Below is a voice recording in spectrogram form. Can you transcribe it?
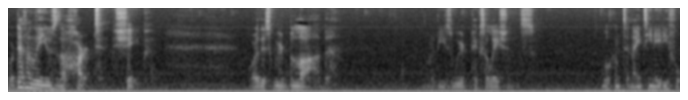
Or definitely use the heart shape. Or this weird blob. Or these weird pixelations. Welcome to 1984.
